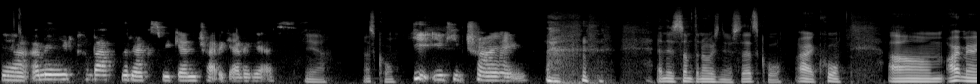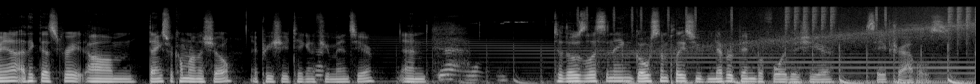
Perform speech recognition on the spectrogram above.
Yeah, I mean, you'd come back the next weekend, try it again, I guess. Yeah, that's cool. You, you keep trying. and there's something always new, so that's cool. All right, cool. Um, all right, Mariana, I think that's great. Um, thanks for coming on the show. I appreciate taking a few minutes here. And to those listening, go someplace you've never been before this year. Safe travels.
